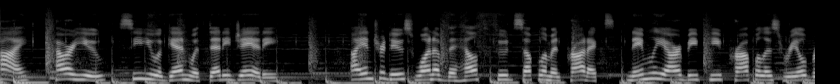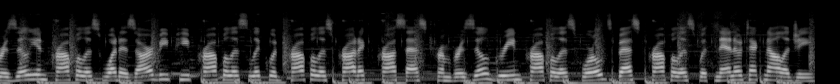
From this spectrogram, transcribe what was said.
Hi, how are you? See you again with Dedi Jayati. I introduce one of the health food supplement products, namely RBP Propolis Real Brazilian Propolis. What is RBP Propolis Liquid Propolis product processed from Brazil Green Propolis, world's best propolis with nanotechnology.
